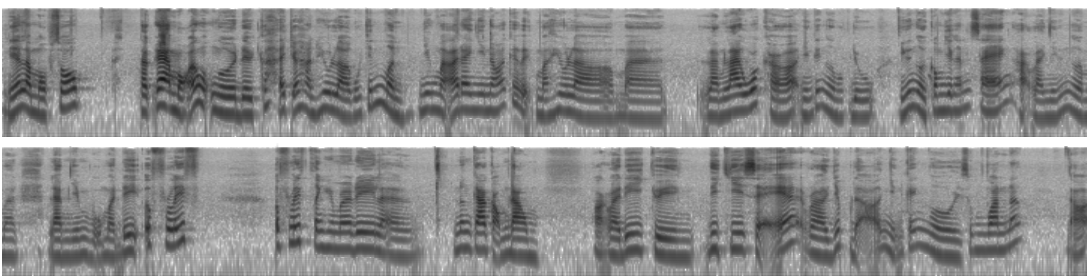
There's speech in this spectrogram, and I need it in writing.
Nghĩa là một số, Thật ra mỗi một người đều có thể trở thành healer của chính mình, Nhưng mà ở đây như nói cái việc mà healer mà làm light worker những cái người một vụ, những cái người công dân ánh sáng, hoặc là những người mà làm nhiệm vụ mà đi uplift uplifting humanity là nâng cao cộng đồng, hoặc là đi truyền, đi chia sẻ và giúp đỡ những cái người xung quanh đó đó.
